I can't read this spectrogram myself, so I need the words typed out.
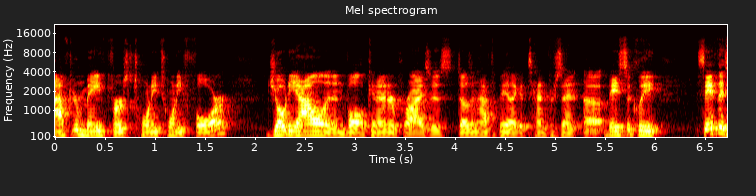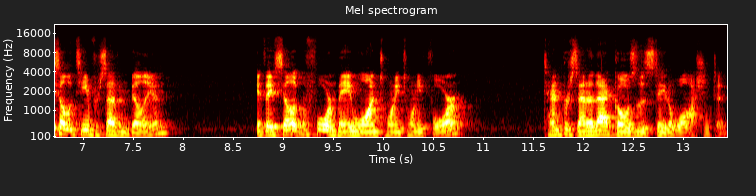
after May 1st, 2024, Jody Allen and Vulcan Enterprises doesn't have to pay like a 10%. Uh, basically, say if they sell the team for 7 billion, if they sell it before May 1, 2024, 10% of that goes to the state of Washington.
